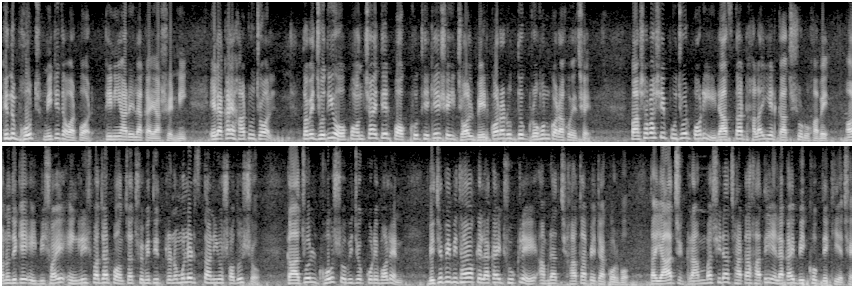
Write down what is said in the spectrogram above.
কিন্তু ভোট মিটে যাওয়ার পর তিনি আর এলাকায় আসেননি। এলাকায় হাঁটু জল। তবে যদিও পঞ্চায়েতের পক্ষ থেকে সেই জল বের করার উদ্যোগ গ্রহণ করা হয়েছে, পাশাপাশি পুজোর পরই রাস্তা ঢালাইয়ের কাজ শুরু হবে। অন্যদিকে এই বিষয়ে ইংলিশ বাজার পঞ্চায়েত সমিতির তৃণমূলের স্থানীয় সদস্য কাজল ঘোষ অভিযোগ করে বলেন, বিজেপি বিধায়ক এলাকায় ঢুকলে আমরা ঝাঁটা পেটা করব। তাই আজ গ্রামবাসীরা ঝাঁটা হাতে এলাকায় বিক্ষোভ দেখিয়েছে।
